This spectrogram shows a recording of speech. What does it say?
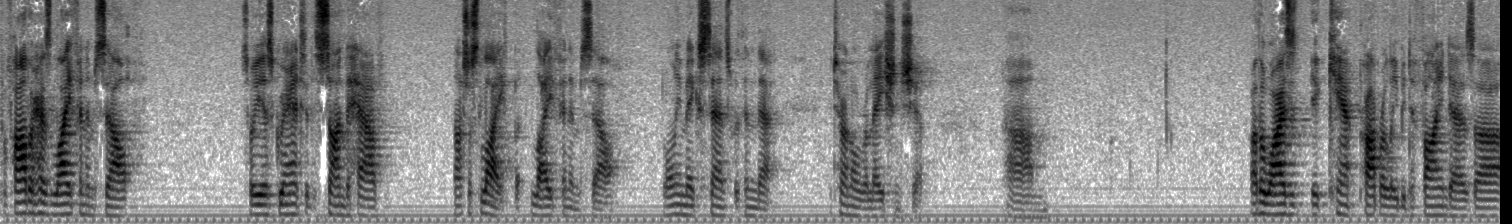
the Father has life in himself, so he has granted the Son to have not just life, but life in himself. It only makes sense within that eternal relationship. Um, otherwise, it, it, can't properly be defined as uh,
